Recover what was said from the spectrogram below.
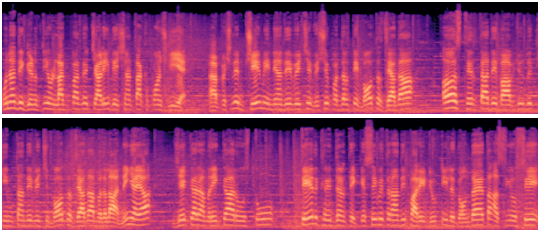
ਉਹਨਾਂ ਦੀ ਗਿਣਤੀ ਹੁਣ ਲਗਭਗ 40 ਦੇਸ਼ਾਂ ਤੱਕ ਪਹੁੰਚ ਗਈ ਹੈ। ਪਿਛਲੇ 6 ਮਹੀਨਿਆਂ ਦੇ ਵਿੱਚ ਵਿਸ਼ਵ ਪੱਧਰ ਤੇ ਬਹੁਤ ਜ਼ਿਆਦਾ ਅਸਥਿਰਤਾ ਦੇ ਬਾਵਜੂਦ ਕੀਮਤਾਂ ਦੇ ਵਿੱਚ ਬਹੁਤ ਜ਼ਿਆਦਾ ਬਦਲਾਅ ਨਹੀਂ ਆਇਆ। ਜੇਕਰ ਅਮਰੀਕਾ ਰੂਸ ਤੋਂ ਤੇਲ ਖਰੀਦਣ ਤੇ ਕਿਸੇ ਵੀ ਤਰ੍ਹਾਂ ਦੀ ਭਾਰੀ ਡਿਊਟੀ ਲਗਾਉਂਦਾ ਹੈ, ਤਾਂ ਅਸੀਂ ਉਸੇ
